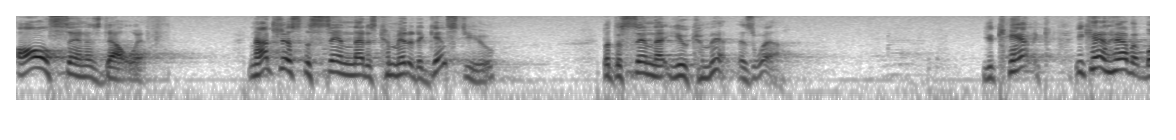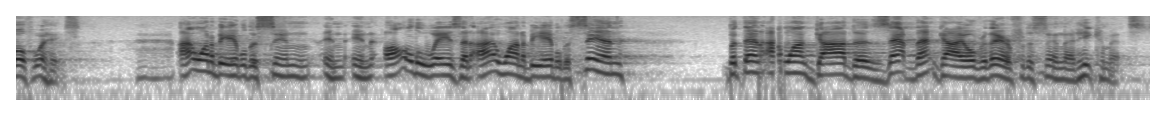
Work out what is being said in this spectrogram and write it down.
all sin is dealt with. Not just the sin that is committed against you, but the sin that you commit as well. You can't, you can't have it both ways. I want to be able to sin in, in all the ways that I want to be able to sin, but then I want God to zap that guy over there for the sin that he commits.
